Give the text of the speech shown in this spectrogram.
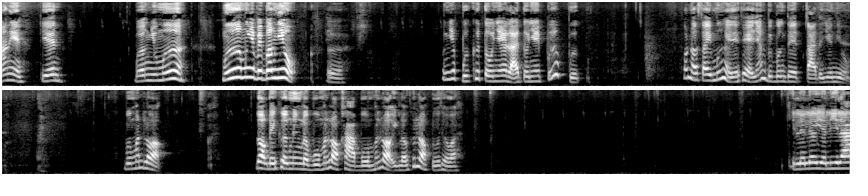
านี่เย็น เบิ่งอยู่มือ มือมึงอย่าไปเบิ่งนิ้ว เออ มึงอย่าปึกคือตัวใหญ่หลายตัวใหญ่ปึกปึกคนเอาใส่มือให้แท้ๆยังไปเบิ่งแต่ตาแต่อยู่นิ้ว เบิ่งมันหลอก หลอกได้เครื่องหนึ่งแล้วบูมันหลอกขาบูมันหลอกอีกแล้วคือหลอกดูเถอะวะกินเร็วๆอย่าลีลา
